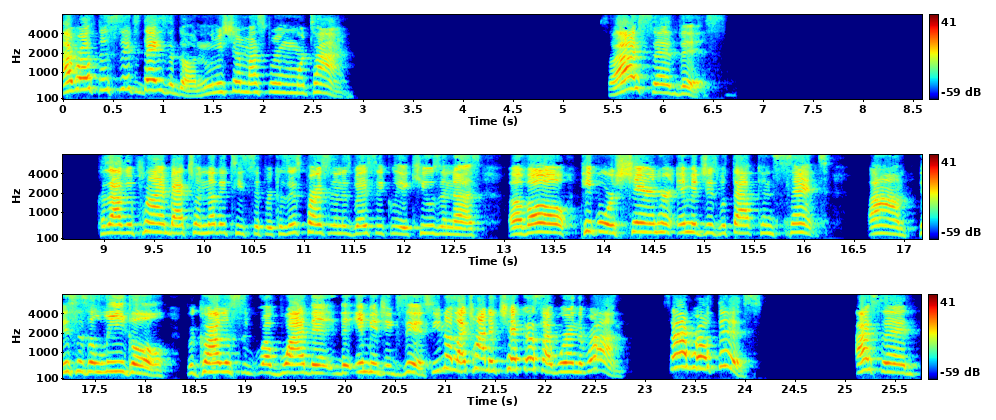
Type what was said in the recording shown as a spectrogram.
I wrote this six days ago. And let me share my screen one more time. So I said this. Because I was replying back to another T sipper, because this person is basically accusing us of, oh, people were sharing her images without consent um, this is illegal, regardless of why the, the image exists. You know, like trying to check us like we're in the wrong. So I wrote this. I said,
